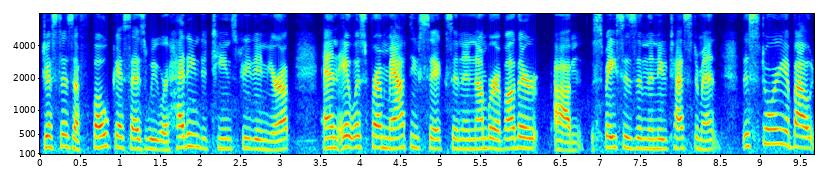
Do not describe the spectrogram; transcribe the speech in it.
just as a focus as we were heading to Teen Street in Europe. And it was from Matthew 6 and a number of other um, spaces in the New Testament. This story about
